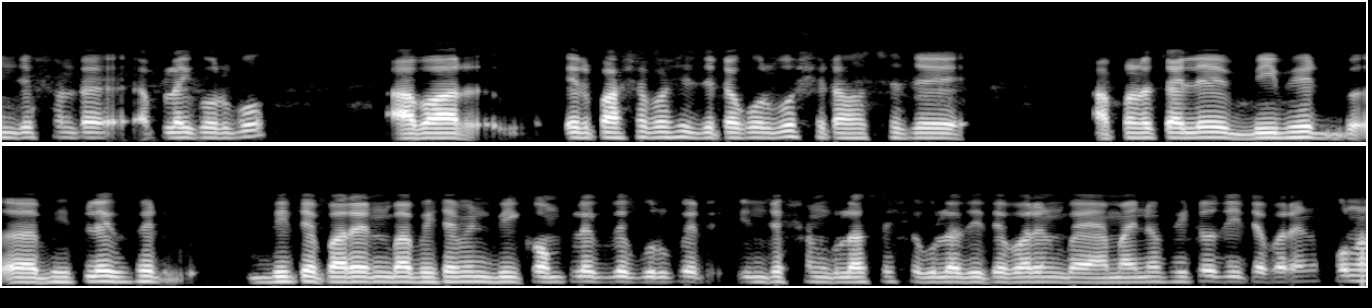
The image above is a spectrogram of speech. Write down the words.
ইনজেকশনটা অ্যাপ্লাই করব। আবার এর পাশাপাশি যেটা করব, সেটা হচ্ছে যে আপনারা চাইলে বিভেট ভিপ্লেক্স ভেট দিতে পারেন বা ভিটামিন বি কমপ্লেক্স যে গ্রুপের ইনজেকশনগুলো আছে, সেগুলো দিতে পারেন বা অ্যামাইনো ভিটও দিতে পারেন, কোনো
